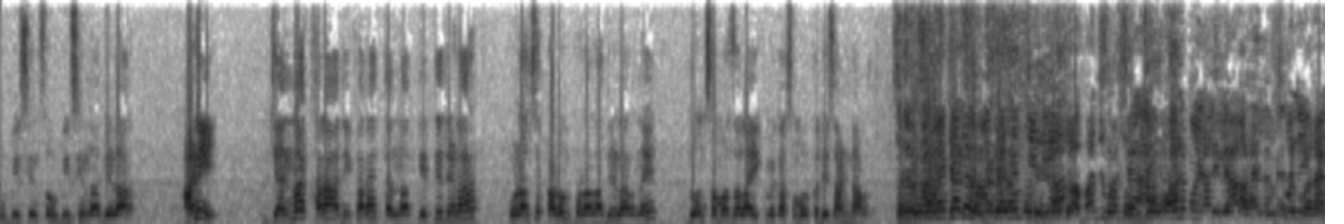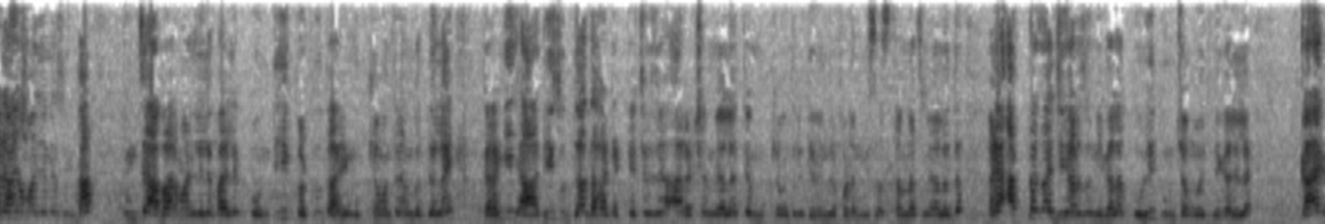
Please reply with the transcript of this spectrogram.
ओबीसींचं ओबीसींना देणार आणि ज्यांना खरा अधिकार आहे त्यांना तेथे देणार. कोणाचं काढून कोणाला देणार नाही. दोन समाजाला एकमेकासमोर कधीच आणणार नाही. आभार मानलेले पाहायला मिळाले. मराठा समाजाने सुद्धा तुमचे आभार मानलेले पाहिले. कोणतीही कटुता ही मुख्यमंत्र्यांबद्दल नाही. कारण की आधी सुद्धा दहा टक्क्याचे जे आरक्षण मिळालं ते मुख्यमंत्री देवेंद्र फडणवीस असतानाच मिळालं होतं. आणि आत्ताचा जी आर जो निघाला तोही तुमच्यामुळेच निघालेला आहे. काय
